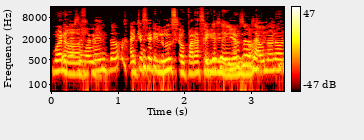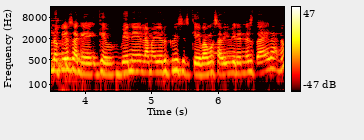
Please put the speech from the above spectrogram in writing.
bueno, en ese momento. Hay que ser iluso para seguir Hay que ser iluso, o sea, uno no, piensa que, que, viene la mayor crisis que vamos a vivir en esta era, ¿no?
